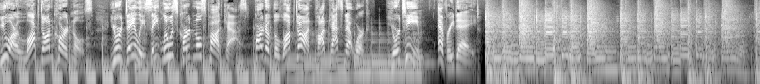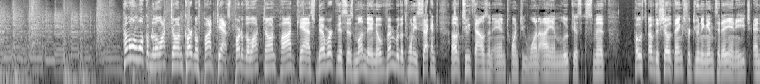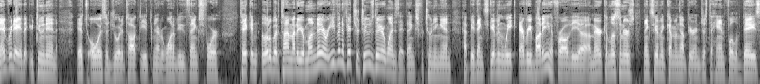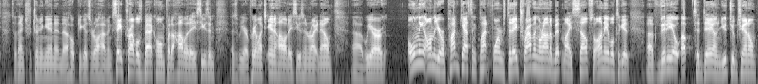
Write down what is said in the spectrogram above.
You are Locked On Cardinals, your daily St. Louis Cardinals podcast, part of the Locked On Podcast Network. Your team every day. Hello and welcome to the Locked On Cardinals podcast, part of the Locked On Podcast Network. This is Monday, November the 22nd of 2021. I am Lucas Smith, host of the show. Thanks for tuning in today and each and every day that you tune in. It's always a joy to talk to each and every one of you. Thanks for taking a little bit of time out of your Monday, or even if it's your Tuesday or Wednesday. Thanks for tuning in. Happy Thanksgiving week, everybody. For all the uh, American listeners, Thanksgiving coming up here in just a handful of days. So thanks for tuning in, and uh, hope you guys are all having safe travels back home for the holiday season, as we are pretty much in holiday season right now. Uh, we are only on your podcasting platforms today, traveling around a bit myself, so unable to get a video up today on YouTube channel.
